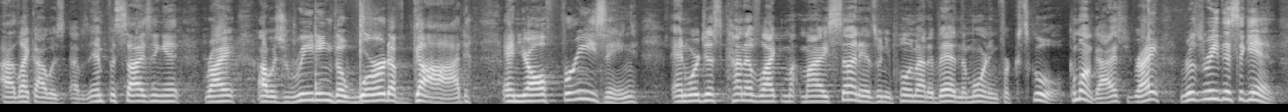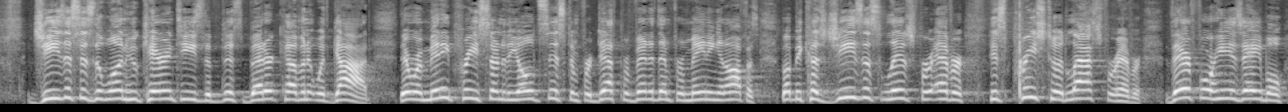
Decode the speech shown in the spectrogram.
I, like I was I was emphasizing it right. I was reading the Word of God, and you're all freezing, and we're just kind of like my, son is when you pull him out of bed in the morning for school. Come on, guys, right? Let's read this again. Jesus is the one who guarantees the, this better covenant with God. There were many priests under the old system, for death prevented them from remaining in office. But because Jesus lives forever, his priesthood lasts forever. Therefore, he is able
